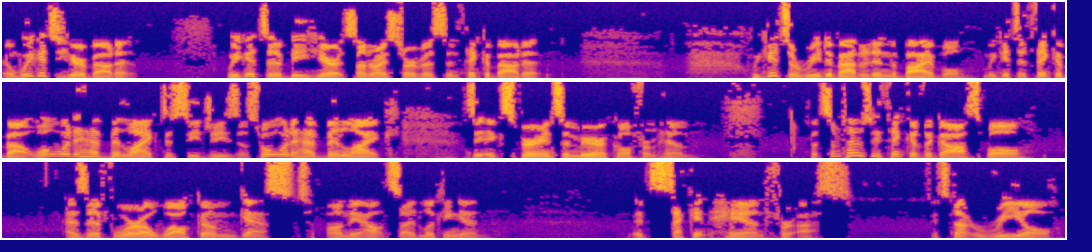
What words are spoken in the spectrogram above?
And we get to hear about it, We get to be here at sunrise service and think about it. We get to read about it in the Bible. We get to think about what would it have been like to see Jesus? What would it have been like to experience a miracle from him? But sometimes we think of the gospel as if we're a welcome guest on the outside looking in. It's secondhand for us. It's not real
